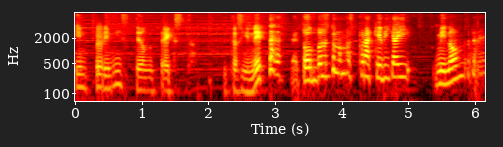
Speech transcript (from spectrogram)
imprimiste un texto. Y así, neta, todo esto nomás para que diga ahí mi nombre.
